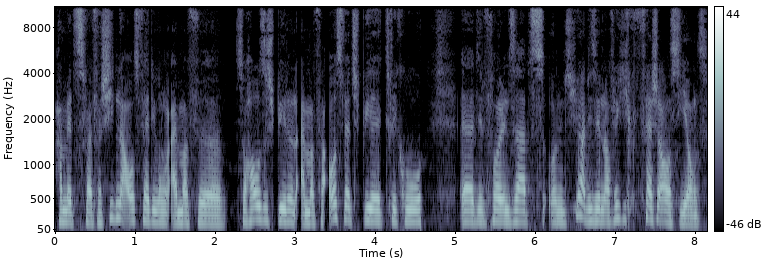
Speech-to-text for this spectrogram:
haben jetzt zwei verschiedene Ausfertigungen, einmal für Zuhause spielen und einmal für Auswärtsspiel, Trikot, äh, den vollen Satz und ja, die sehen auch richtig fesch aus, die Jungs.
